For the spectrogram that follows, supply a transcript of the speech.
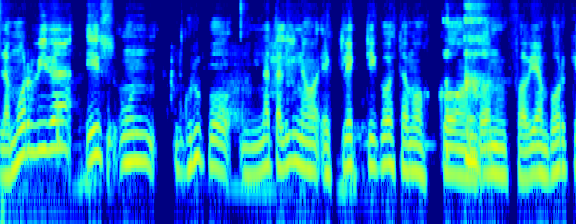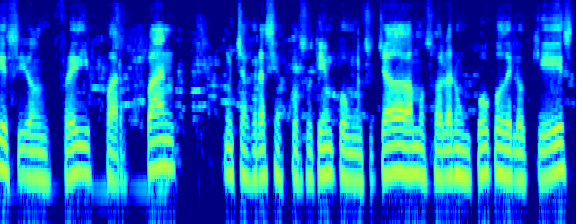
La Mórbida es un grupo natalino ecléctico. Estamos con don Fabián Borges y don Freddy Farfán. Muchas gracias por su tiempo, muchachada. Vamos a hablar un poco de lo que es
